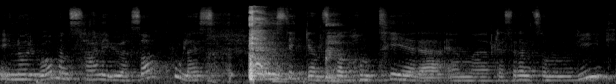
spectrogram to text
i Norge òg, men særlig i USA, hvordan politikken skal håndtere en president som lyver,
